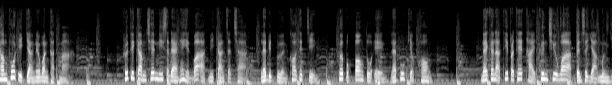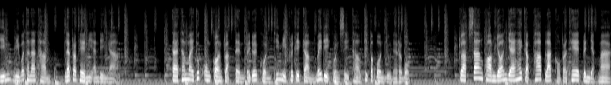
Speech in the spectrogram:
คำพูดอีกอย่างในวันถัดมา พฤติกรรมเช่นนี้แสดงให้เห็นว่าอาจมีการจัดฉากและบิดเบือนข้อเท็จจริง เพื่อปกป้องตัวเองและผู้เกี่ยวข้อง ในขณะที่ประเทศไทยขึ้นชื่อว่าเป็นสยามเมืองยิ้มมีวัฒนธรรม และประเพณีอันดีงาม แต่ทำไมทุกองค์กรกลับเต็มไปด้วยคนที่มีพฤติกรรมไม่ดีคนสีเทาที่ปะปนอยู่ในระบบ กลับสร้างความย้อนแย้งให้กับภาพลักษณ์ของประเทศเป็นอย่างมาก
